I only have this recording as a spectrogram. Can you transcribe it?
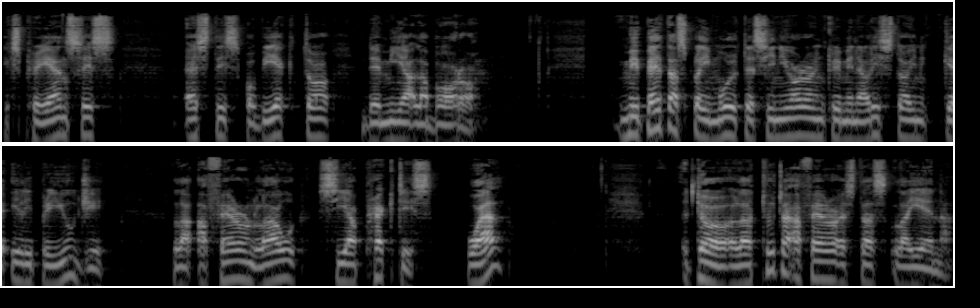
experiences estis obiecto de mia laboro. Mi petas plei multe signoron criminalistoin che ili priugi la aferon lau sia practis. Well? Do, la tuta afero estas laiena.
